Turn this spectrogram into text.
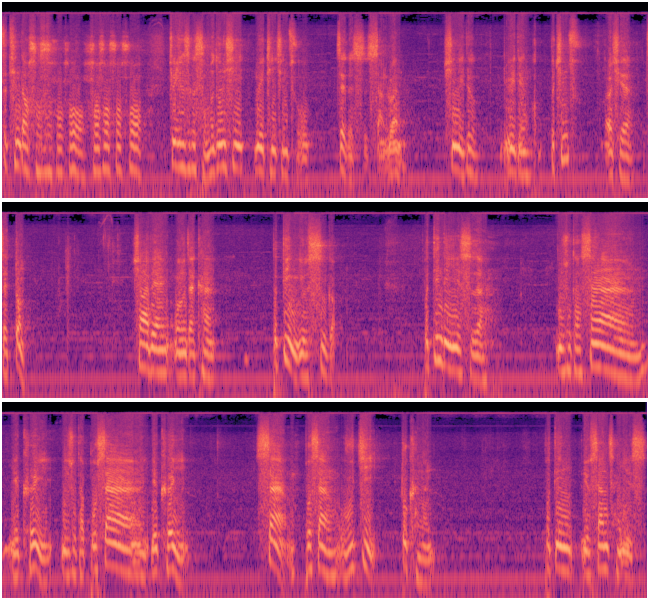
只听到“吼吼吼吼吼吼吼”，究竟是个什么东西？没听清楚，这个是散乱，心里头有一点不清楚，而且在动。下边我们再看，不定有四个。不定的意思啊，你说他善也可以，你说他不善也可以，善不善无忌不可能。不定有三层意思，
